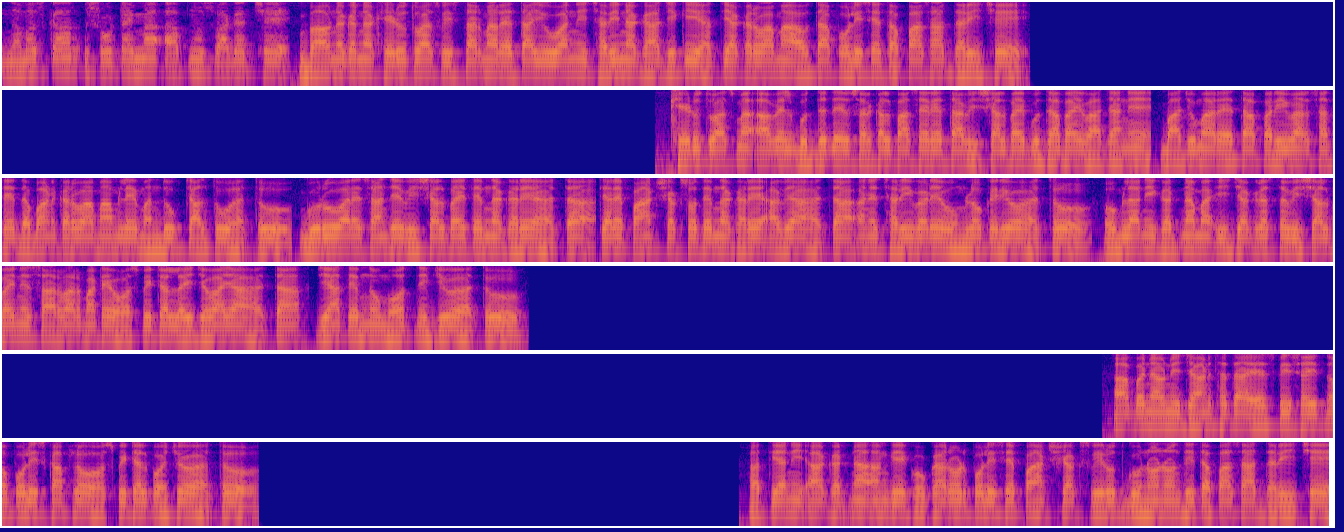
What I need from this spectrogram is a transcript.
નમસ્કાર, શો ટાઈમમાં આપનું સ્વાગત છે. ભાવનગરના ખેડૂતવાસ વિસ્તારમાં રહેતા યુવાનની છરીના ઘા ઝીકી હત્યા કરવામાં આવતા પોલીસે તપાસ હાથ ધરી છે. ખેડૂતવાસમાં આવેલ બુદ્ધદેવ સર્કલ પાસે રહેતા વિશાલભાઈ બુદ્ધાભાઈ વાજાને બાજુમાં રહેતા પરિવાર સાથે દબાણ કરવા મામલે મંદુક ચાલતું હતું. ગુરુવારે સાંજે વિશાલભાઈ તેમના ઘરે હતા. ત્યારે પાંચ શખ્સો તેમના ઘરે આવ્યા હતા અને છરી વડે હુમલો કર્યો હતો. હુમલાની ઘટનામાં ઈજાગ્રસ્ત વિશાલભાઈને સારવાર માટે હોસ્પિટલ લઈ જવાયા હતા, જ્યાં તેમનું મોત નીપજ્યું હતું. આ બનાવની જાણ થતાં એસપી સહિતનો પોલીસ કાફલો હોસ્પિટલ પહોંચ્યો હતો. હત્યાની આ ઘટના અંગે ઘોઘા રોડ પોલીસે પાંચ શખ્સ વિરુદ્ધ ગુનો નોંધી તપાસ હાથ ધરી છે.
